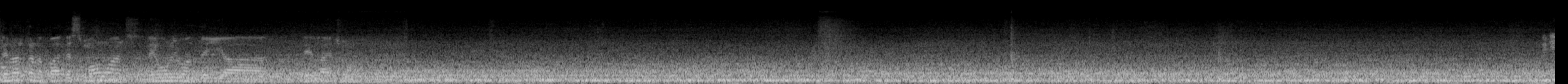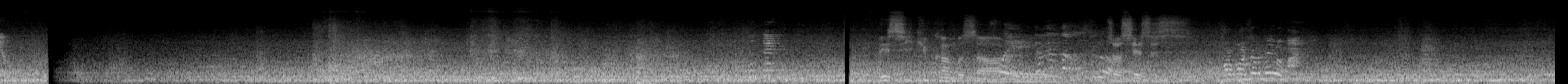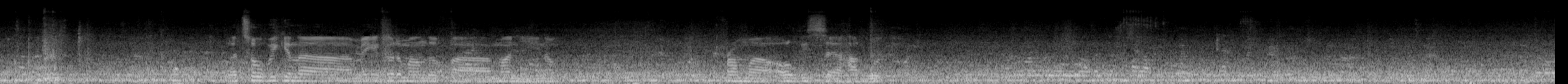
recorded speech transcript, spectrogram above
they're not gonna buy the small ones. They only want the uh, the large one. Medium. Cucumbers are sausages. Kalau pasar belum mah. Let's hope we can uh, make a good amount of uh, money, you know, from uh, all this uh, hard work.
